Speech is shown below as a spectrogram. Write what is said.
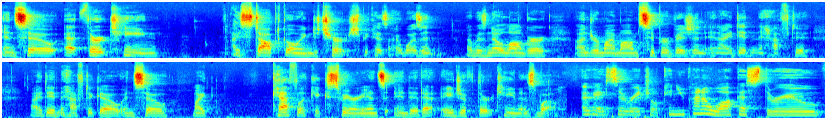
and so at 13, I stopped going to church because I wasn't I was no longer under my mom's supervision and I didn't have to I didn't have to go and so my Catholic experience ended at age of 13 as well. Okay, so Rachel, can you kind of walk us through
